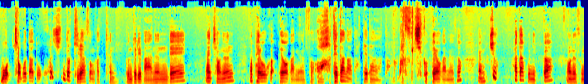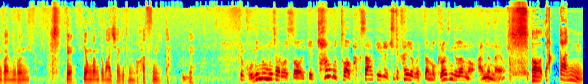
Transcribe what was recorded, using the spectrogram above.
뭐 저보다도 훨씬 더 기라성 같은 분들이 많은데 저는 배우가, 배워가면서 와 대단하다 대단하다 막 박수치고 배워가면서 그냥 쭉 하다 보니까 어느 순간 이런 예 영광도 맞이하게 되는 것 같습니다. 예. 그럼 고민 노무사로서 이렇게 처음부터 박사 학위를 취득하려고 했던 뭐 그런 생각은 아니었나요? 어, 약간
